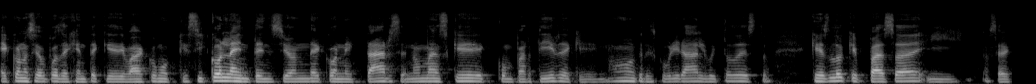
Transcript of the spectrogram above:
he conocido pues de gente que va como que sí con la intención de conectarse, no más que compartir, de que no, descubrir algo y todo esto, qué es lo que pasa y, o sea,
